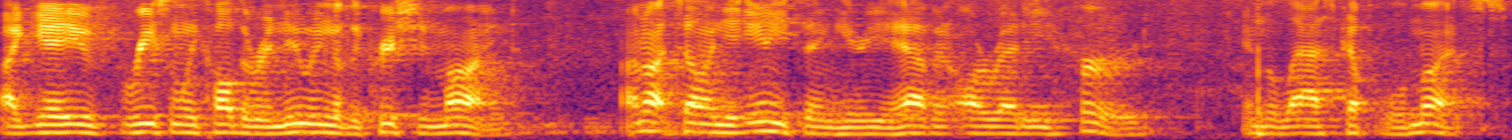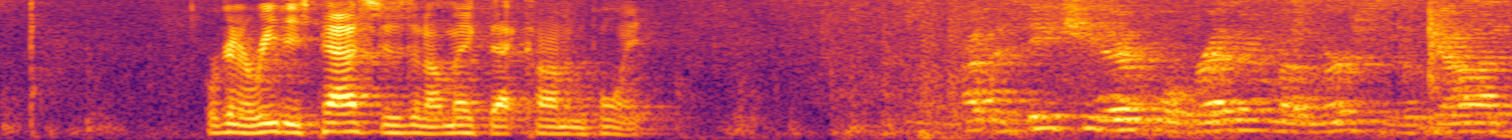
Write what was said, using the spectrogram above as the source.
I gave recently called The Renewing of the Christian Mind. I'm not telling you anything here you haven't already heard in the last couple of months. We're going to read these passages and I'll make that common point. I beseech you, therefore, brethren, by the mercies of God,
